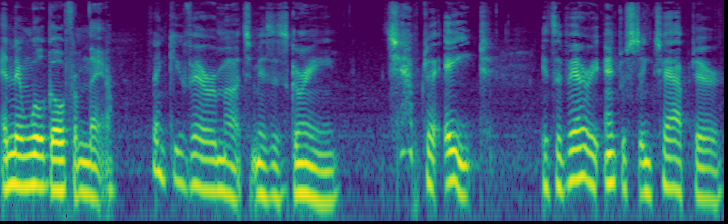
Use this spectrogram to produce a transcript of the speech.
and then we'll go from there. Thank you very much, Mrs. Green. Chapter 8 is a very interesting chapter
